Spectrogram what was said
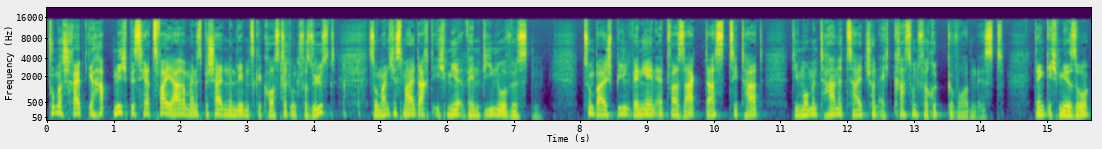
Thomas schreibt, ihr habt mich bisher zwei Jahre meines bescheidenen Lebens gekostet und versüßt. So manches Mal dachte ich mir, wenn die nur wüssten. Zum Beispiel, wenn ihr in etwa sagt, dass, Zitat, die momentane Zeit schon echt krass und verrückt geworden ist. Denke ich mir so,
